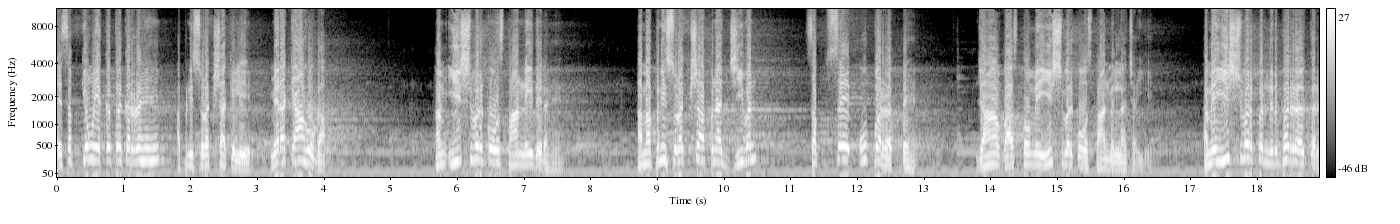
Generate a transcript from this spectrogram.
ये सब क्यों एकत्र कर रहे हैं? अपनी सुरक्षा के लिए। मेरा क्या होगा? हम ईश्वर को स्थान नहीं दे रहे हैं। हम अपनी सुरक्षा, अपना जीवन सबसे ऊपर रखते हैं, जहाँ वास्तव में ईश्वर को स्थान मिलना चाहिए। हमें ईश्वर पर निर्भर रहकर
